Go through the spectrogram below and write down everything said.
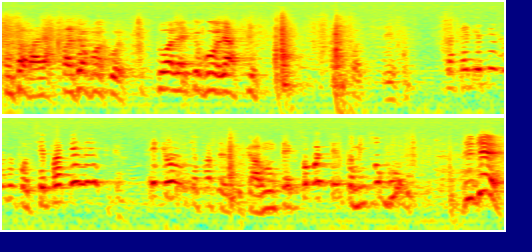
Vamos trabalhar, fazer alguma coisa. Tu olha aí que eu vou olhar aqui. Não pode ser. Zacaria tem razão, pode ser parte elétrica. É claro que parte elétrica. Esse carro não pega, só pode ser, também sou burro. Didi,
